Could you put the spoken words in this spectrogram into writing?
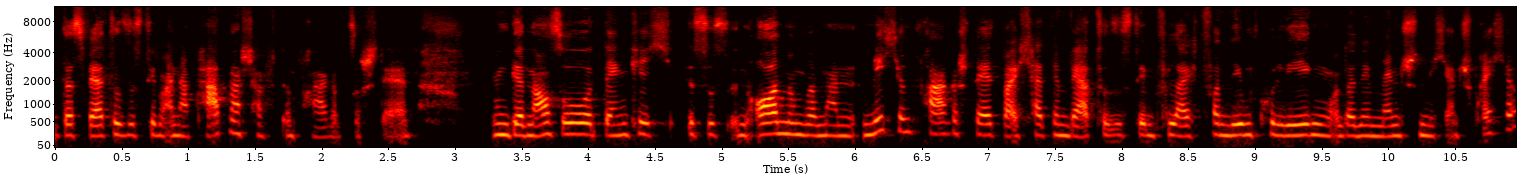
das Wertesystem einer Partnerschaft in Frage zu stellen? Und genauso denke ich, ist es in Ordnung, wenn man mich in Frage stellt, weil ich halt dem Wertesystem vielleicht von dem Kollegen oder dem Menschen nicht entspreche.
